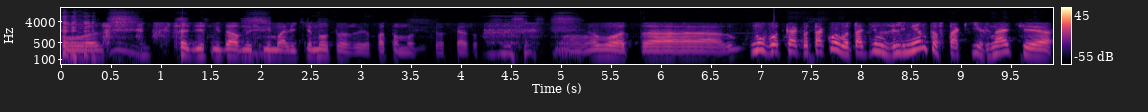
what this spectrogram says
Вот. Кстати, здесь недавно снимали кино тоже, потом, может быть, расскажу. Вот. А, ну, вот как бы такой вот один из элементов таких, знаете,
